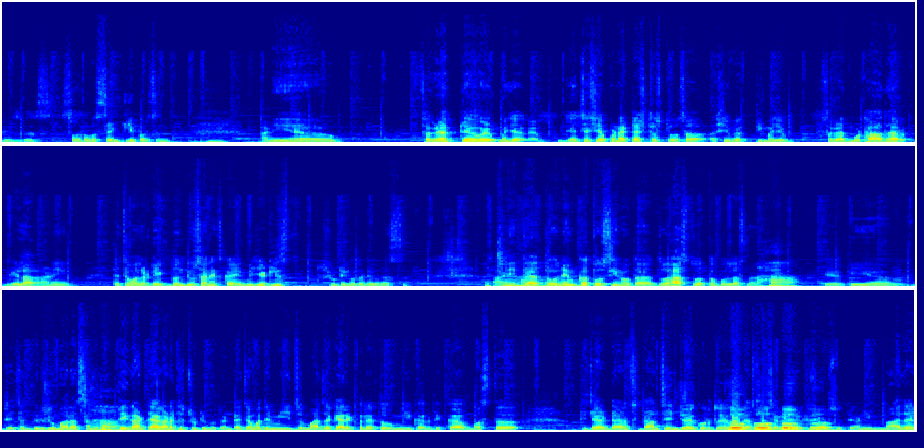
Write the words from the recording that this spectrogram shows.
is sort of a saintly person आणि सगळ्यात त्यावेळ म्हणजे ज्याच्याशी आपण अटॅच्ड असतो असं अशी व्यक्ती म्हणजे सगळ्यात मोठा आधार गेला. आणि त्याच्या मला वाटतं एक दोन दिवसानेच काय इमिजिएटली शूटिंग होतं देवदासचं. आणि त्या तो. नेमका तो सीन होता जो हाच तू आता बोललास ना की अं, ज्याच्यात बिरजू महाराज सांगत ते गा त्या गाण्याचं शूटिंग होतं. आणि त्याच्यामध्ये मी जो माझं कॅरेक्टर आहे तो मी अगदी का मस्त तिच्या डान्स डान्स एन्जॉय करतोय वगैरे हो, सगळे हो, हो. शॉट्स होते. आणि माझं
